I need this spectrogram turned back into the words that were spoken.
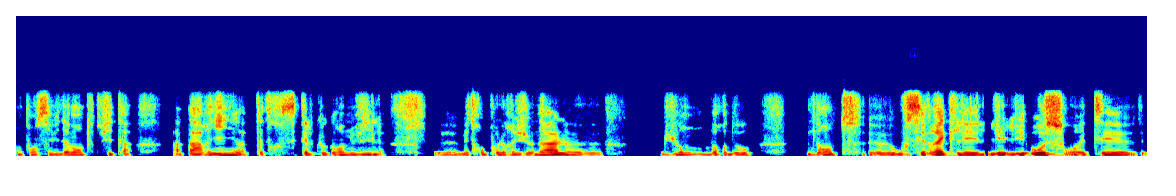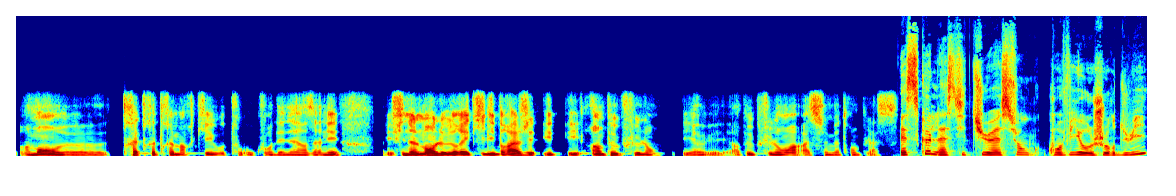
on pense évidemment tout de suite à, à Paris, à peut-être quelques grandes villes euh, métropoles régionales. Lyon, Bordeaux, Nantes, euh, où c'est vrai que les, les, hausses ont été vraiment euh, très très très marquées au, au, cours des dernières années. Et finalement, le rééquilibrage est, est un peu plus lent et euh, un peu plus long à se mettre en place. Est-ce que la situation qu'on vit aujourd'hui,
